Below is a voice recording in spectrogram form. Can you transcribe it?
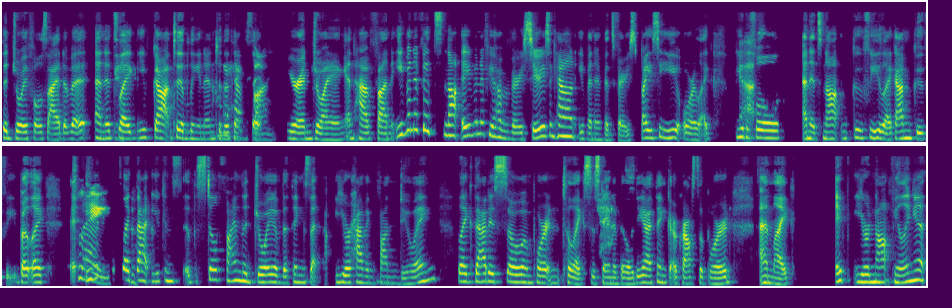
the joyful side of it. And it's like you've got to lean into the things that you're enjoying and have fun. Even if it's not even if you have a very serious account, even if it's very spicy or like beautiful. Yeah and it's not goofy like i'm goofy but like play it's like that you can still find the joy of the things that you're having fun doing like that is so important to like sustainability yes. i think across the board and like if you're not feeling it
